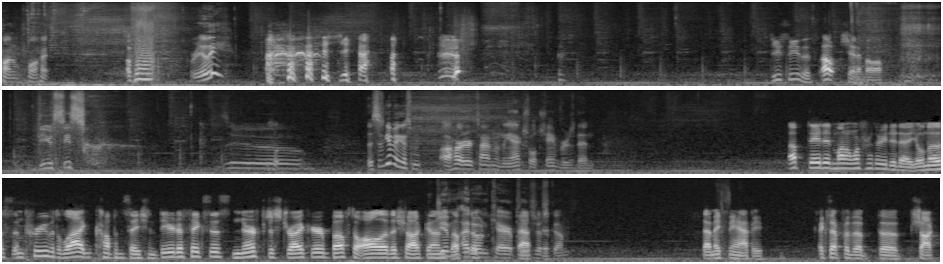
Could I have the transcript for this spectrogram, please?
On what? Oh, really? yeah. Do you see this? Oh shit! I fell off. Do you see? Zoom. This is giving us a harder time than the actual chambers did. Updated Modern Warfare 3 today. You'll notice improved lag compensation, theater fixes, nerf to striker, buff to all other shotguns. Jim, I don't care. Please faster. just come. That makes me happy. Except for the the shock,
